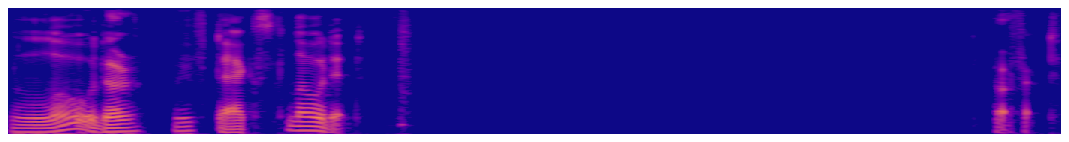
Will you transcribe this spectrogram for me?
loader with text loaded. Perfect.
